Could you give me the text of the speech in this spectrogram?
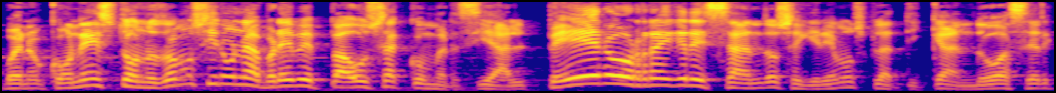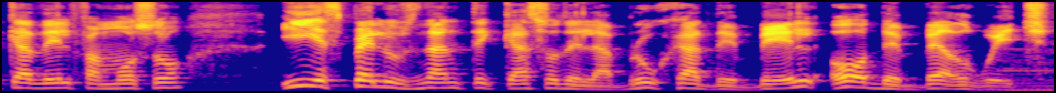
Bueno, con esto nos vamos a ir a una breve pausa comercial, pero regresando seguiremos platicando acerca del famoso y espeluznante caso de la bruja de Bell o de Bell Witch.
